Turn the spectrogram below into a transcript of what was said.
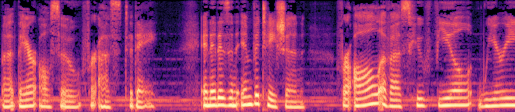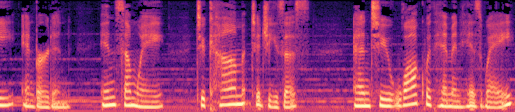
but they are also for us today. And it is an invitation for all of us who feel weary and burdened in some way to come to Jesus and to walk with Him in His way.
